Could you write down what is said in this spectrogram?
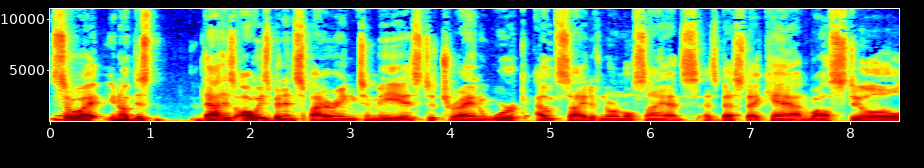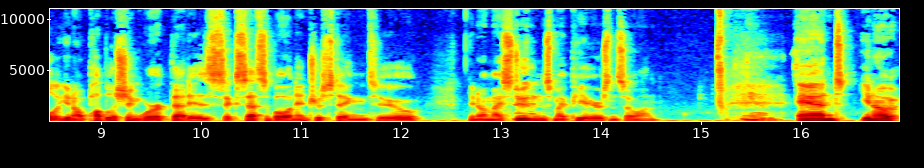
Yeah. So uh, you know this that has always been inspiring to me is to try and work outside of normal science as best I can while still you know publishing work that is accessible and interesting to you know my mm-hmm. students, mm-hmm. my peers, and so on. Yeah. And you know,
